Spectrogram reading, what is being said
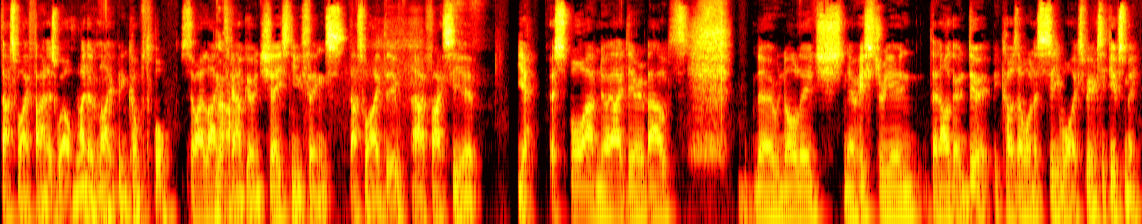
That's what I find as well. I don't like being comfortable. So I like No. to kind of go and chase new things. That's what I do. Uh, if I see a yeah, a sport I have no idea about, no knowledge, no history in, then I'll go and do it because I want to see what experience it gives me.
